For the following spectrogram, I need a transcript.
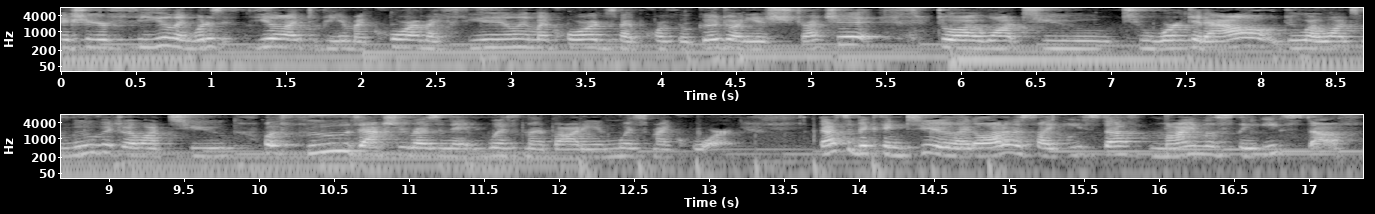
Make sure you're feeling what does it feel like to be in my core? Am I feeling my core? Does my core feel good? Do I need to stretch it? Do I want to to work it out? Do I want to move it? Do I want to what foods actually resonate with my body and with my core? That's a big thing too. Like a lot of us like eat stuff mindlessly eat stuff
